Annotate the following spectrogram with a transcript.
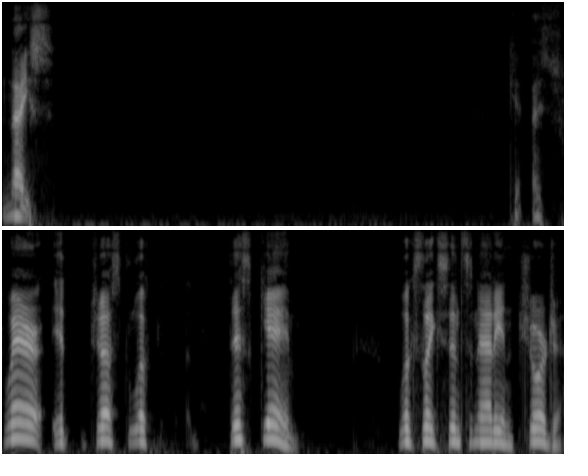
Nice. I swear it just looked. This game looks like Cincinnati and Georgia.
